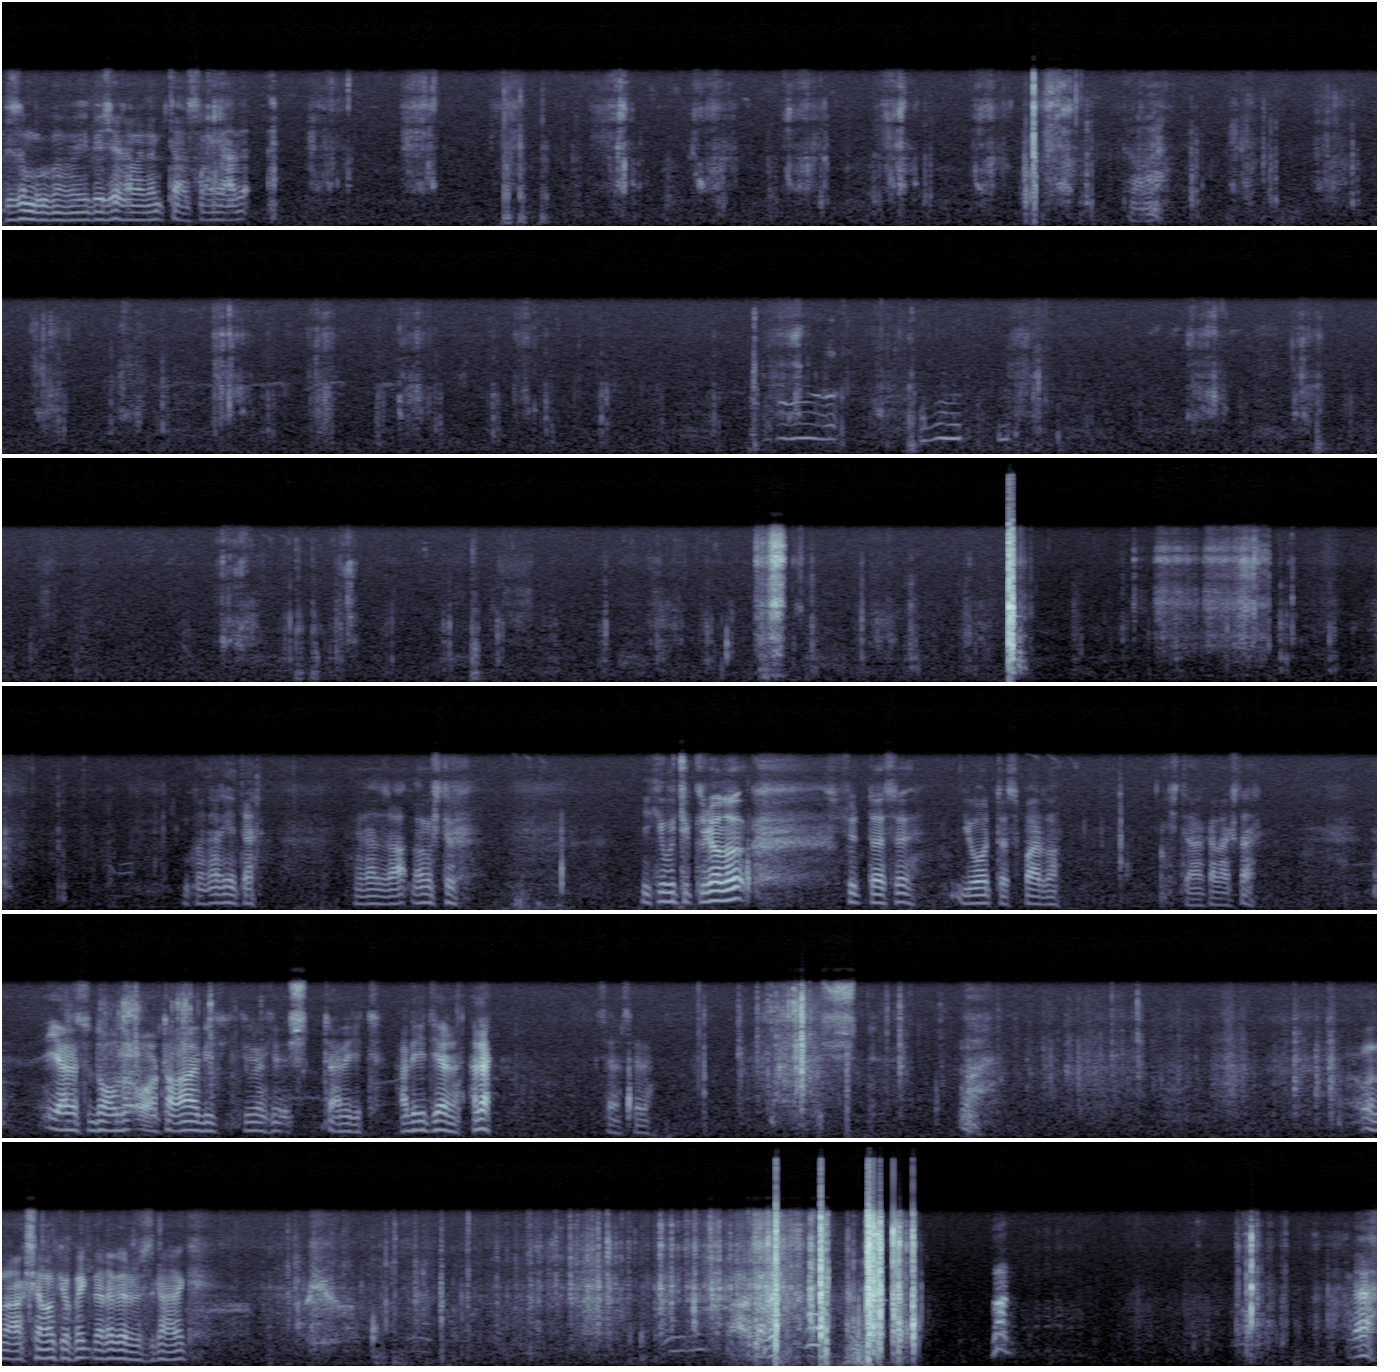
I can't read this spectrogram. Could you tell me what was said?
Kızım bu memeyi beceremedim tersine geldi. Tamam. Bu kadar yeter. İki buçuk kiloluk süt tası, yoğurt tası pardon. İşte arkadaşlar. Yarısı doldu ortalama bir kilo. Şşt, hadi git. Hadi git yerine. Hadi. Serseri. Şşt. Bunu akşama köpeklere veririz gayet. Arkadaş. Lan. Eh.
